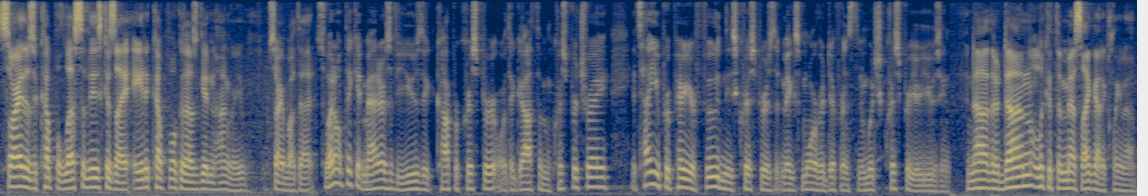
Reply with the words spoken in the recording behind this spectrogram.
Sorry there's a couple less of these because I ate a couple because I was getting hungry. Sorry about that. So I don't think it matters if you use the copper crisper or the Gotham crisper tray. It's how you prepare your food in these crispers that makes more of a difference than which crisper you're using. And now they're done, look at the mess I got to clean up.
